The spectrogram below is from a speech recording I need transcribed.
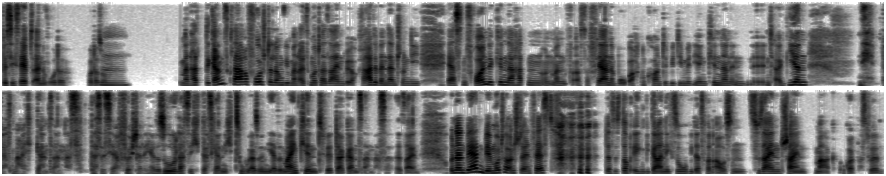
bis ich selbst eine wurde oder so. Mhm. Man hat eine ganz klare Vorstellung, wie man als Mutter sein will, auch gerade wenn dann schon die ersten Freunde Kinder hatten und man aus der Ferne beobachten konnte, wie die mit ihren Kindern in, interagieren. Nee, das mache ich ganz anders. Das ist ja fürchterlich. Also so lasse ich das ja nicht zu. Also, nie, also mein Kind wird da ganz anders äh, sein. Und dann werden wir Mutter und stellen fest, das ist doch irgendwie gar nicht so, wie das von außen zu sein scheinen mag. Oh Gott, was für ein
